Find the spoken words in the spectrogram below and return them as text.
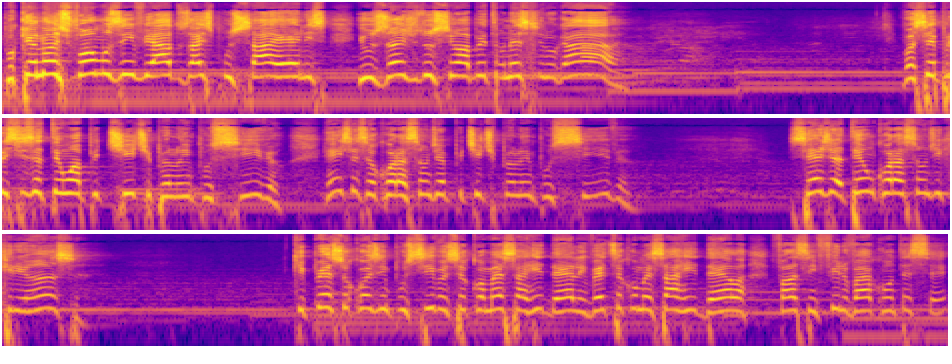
porque nós fomos enviados a expulsar eles e os anjos do Senhor habitam neste lugar. Você precisa ter um apetite pelo impossível. Encha seu coração de apetite pelo impossível. Seja, tenha um coração de criança que pensa coisa impossível, você começa a rir dela. Em vez de você começar a rir dela, fala assim: filho, vai acontecer.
